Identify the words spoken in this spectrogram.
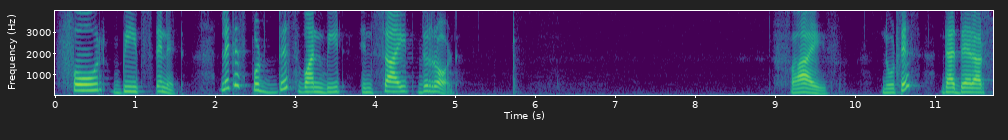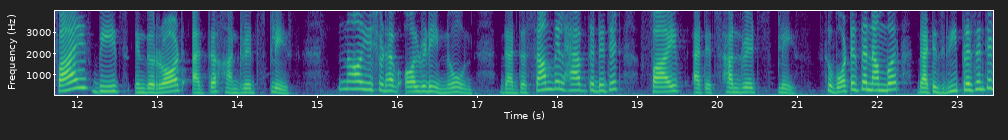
4 beads in it. Let us put this one bead inside the rod. 5. Notice that there are 5 beads in the rod at the hundreds place. Now you should have already known that the sum will have the digit 5 at its hundreds place. So what is the number that is represented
